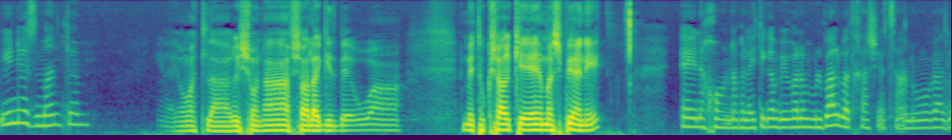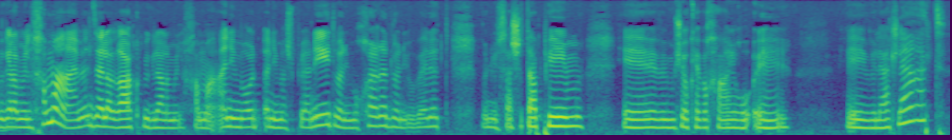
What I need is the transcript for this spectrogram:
הנה, הזמנתם. הנה, היום את לראשונה, אפשר להגיד, באירוע מתוקשר כמשפיענית. אה, נכון, אבל הייתי גם ביובל המבולבל בהתחלה שיצאנו, ואז בגלל המלחמה, האמת זה רק בגלל המלחמה. אני מאוד, אני משפיענית, ואני מוכרת, ואני עובדת, ואני עושה שת"פים, ומי שעוקב אחריי רואה, אה, ולאט לאט.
